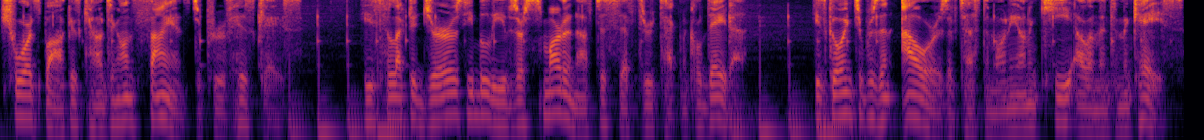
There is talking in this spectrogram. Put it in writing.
Schwartzbach is counting on science to prove his case. He's selected jurors he believes are smart enough to sift through technical data. He's going to present hours of testimony on a key element in the case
